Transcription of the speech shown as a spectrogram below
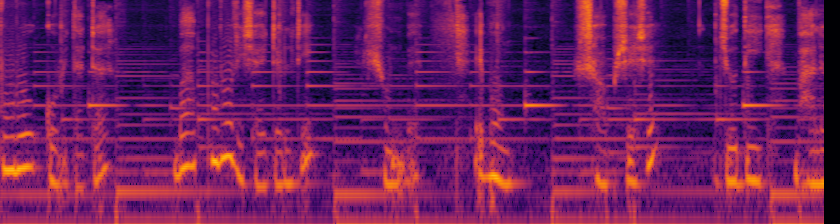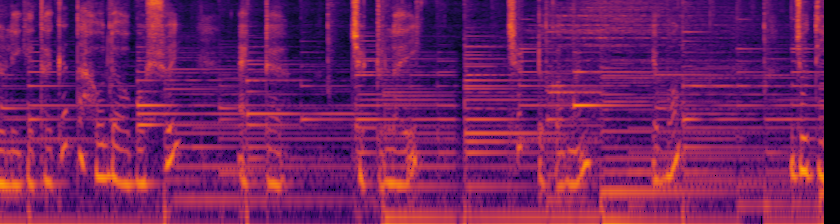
পুরো কবিতাটা বা পুরো রিসাইটেলটি শুনবে এবং সবশেষে যদি ভালো লেগে থাকে তাহলে অবশ্যই একটা ছোট্ট লাইক ছোট্ট কমেন্ট এবং যদি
